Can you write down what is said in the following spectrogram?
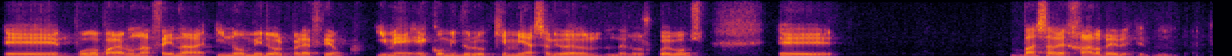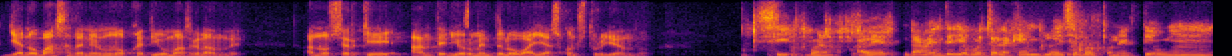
eh, puedo pagar una cena y no miro el precio y me he comido lo que me ha salido de, los huevos, vas a dejar de, ya no vas a tener un objetivo más grande a no ser que anteriormente lo vayas construyendo. Sí, bueno, a ver, realmente yo he puesto el ejemplo ese por ponerte un,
